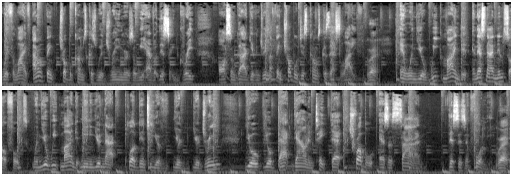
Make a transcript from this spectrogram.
with life i don't think trouble comes because we're dreamers or we have a, this great awesome god-given dream i think trouble just comes because that's life Right. And when you're weak-minded and that's not an insult folks when you're weak-minded meaning you're not plugged into your your your dream you'll you'll back down and take that trouble as a sign this isn't for me Right.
